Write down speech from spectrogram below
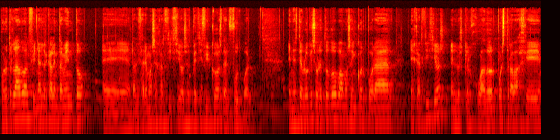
Por otro lado, al final del calentamiento eh, realizaremos ejercicios específicos del fútbol. En este bloque sobre todo vamos a incorporar ejercicios en los que el jugador pues trabaje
